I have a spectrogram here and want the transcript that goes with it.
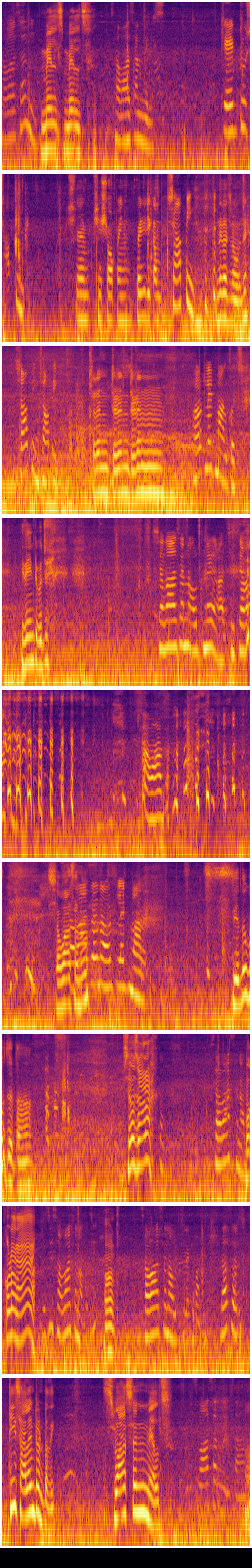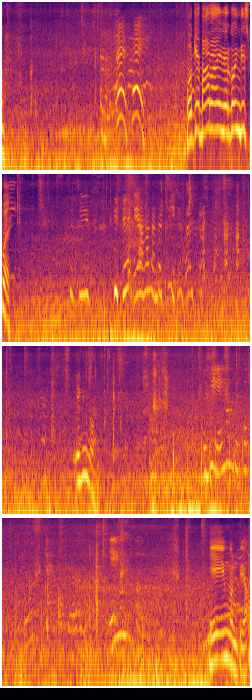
Savasan Mills, mills. సవాసన్ mills Cape to shopping. Where did you come? Shopping ఎందుకు వచ్చినావు? షాపింగ్ షాపింగ్ టడన్ టడన్ టడన్ అవుట్లెట్ మాల్కి వచ్చి ఇదేంటి బుజ్జి శవాసన్ అవుట్ మే శవాసన్ శవాసన్ శవాసనం శవాసన్ అవుట్లెట్ మాల్. ఎందుకు బుజ్జట? శివ సారా శవాసన బొక్కడారా? బుజ్జి శవాసన బుజ్జి. శవాసన అవుట్లెట్ మాల్. దస్ టీ సైలెంట్ ఉంటుంది. శ్వాసన్ mills. శ్వాసన్ మిల్సా? Okay bye bye. We're going this way cheese ఏమనంటే ఏం ఏం ఉండవు.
